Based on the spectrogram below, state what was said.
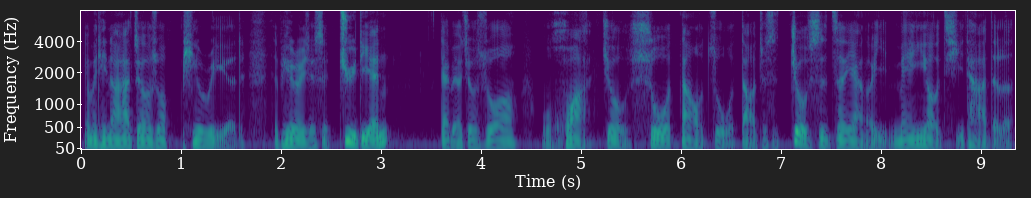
有没有听到他最后说 period？The period 就是句点，代表就是说我话就说到做到，就是就是这样而已，没有其他的了。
